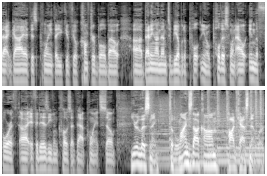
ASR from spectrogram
that guy at this point that you can feel comfortable about uh, betting on them to be able to pull you know pull this one out in the fourth uh, if it is even close at that point. So you're listening to the Lines.com podcast network.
